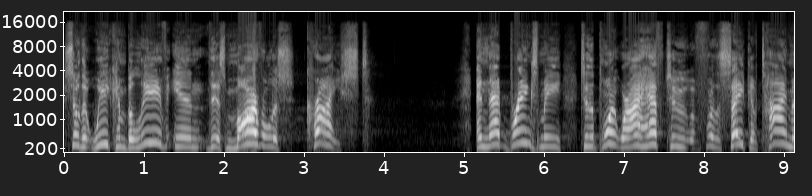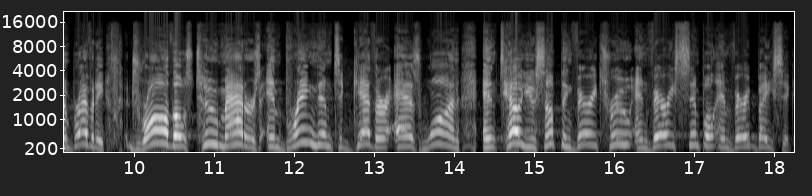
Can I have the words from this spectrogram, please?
so that we can believe in this marvelous Christ. And that brings me to the point where I have to, for the sake of time and brevity, draw those two matters and bring them together as one and tell you something very true and very simple and very basic.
